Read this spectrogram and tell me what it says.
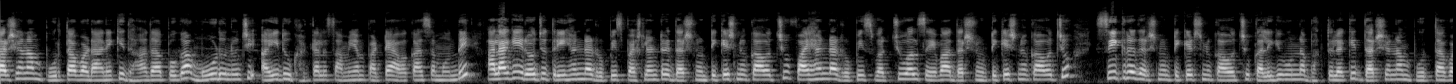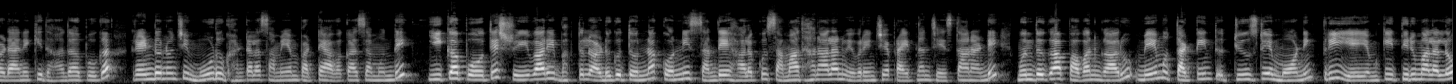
దర్శనం పూర్తవ్వడానికి దాదాపుగా మూడు నుంచి ఐదు గంటల సమయం పట్టే అవకాశం ఉంది. అలాగే ఈ రోజు three hundred rupees special entry దర్శనం టికెట్స్ను కావచ్చు ఫైవ్ హండ్రెడ్ రూపీస్ వర్చువల్ సేవా దర్శనం టికెట్స్ను కావచ్చు శీఘ్ర దర్శనం టికెట్స్ను కావచ్చు కలిగి ఉన్న భక్తులకి దర్శనం పూర్తవ్వడానికి దాదాపుగా రెండు నుంచి మూడు గంటల సమయం పట్టే అవకాశం ఉంది. ఇకపోతే శ్రీవారి భక్తులు అడుగు అడుగుతున్న కొన్ని సందేహాలకు సమాధానాలను వివరించే ప్రయత్నం చేస్తానండి. ముందుగా పవన్ గారు మేము థర్టీన్త్ ట్యూస్డే మార్నింగ్ త్రీ కి తిరుమలలో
